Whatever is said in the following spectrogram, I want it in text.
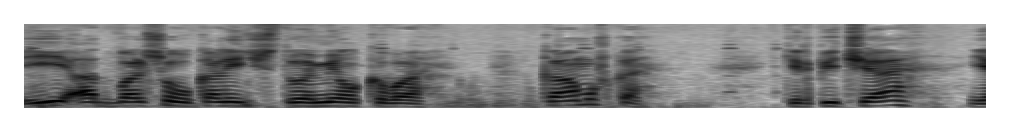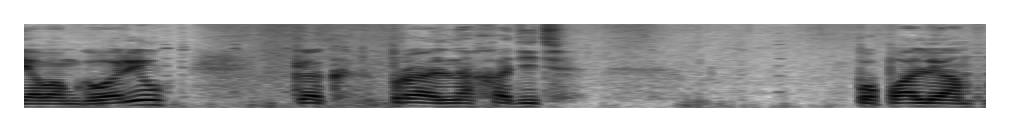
И от большого количества мелкого камушка, кирпича, я вам говорил, как правильно ходить по полям.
